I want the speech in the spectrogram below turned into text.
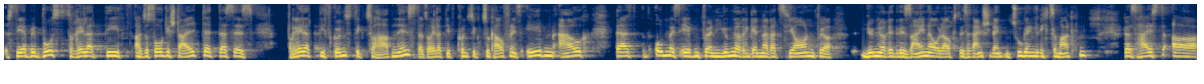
sehr bewusst relativ, also so gestaltet, dass es relativ günstig zu haben ist, also relativ günstig zu kaufen ist, eben auch, dass, um es eben für eine jüngere Generation, für jüngere Designer oder auch Designstudenten zugänglich zu machen. Das heißt, äh, äh,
